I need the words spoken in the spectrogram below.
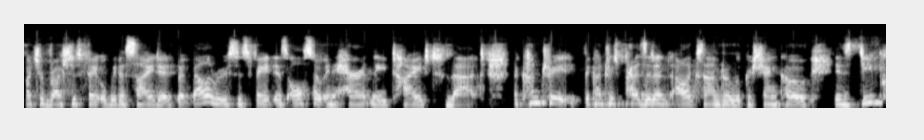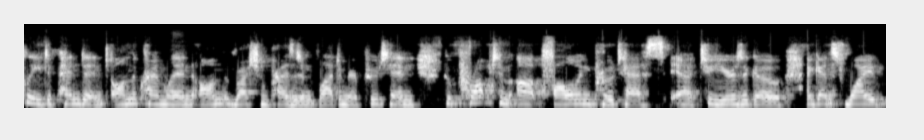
Much of Russia's fate will be decided, but Belarus's fate is also inherently tied to that. The country, the country's president, Alexander Lukashenko, is deeply dependent on the Kremlin, on the Russian president, Vladimir Putin, who propped him up following protests uh, two years ago against wide,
